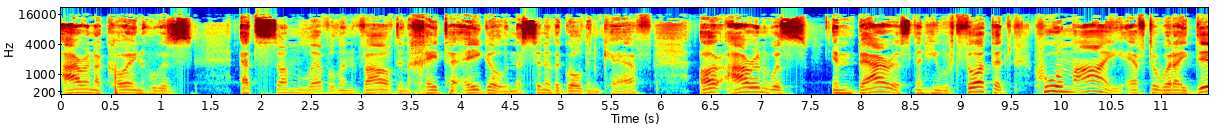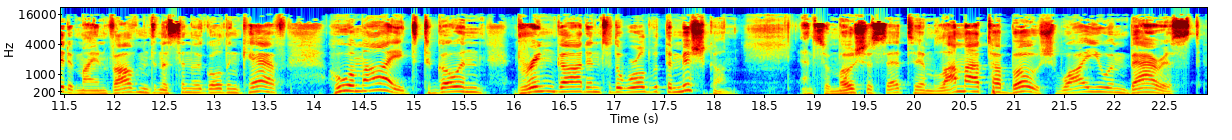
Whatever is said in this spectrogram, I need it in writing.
Aaron, a Kohen who was at some level involved in Chet Egel, in the sin of the golden calf, uh, Aaron was embarrassed and he thought that who am I after what I did my involvement in the sin of the golden calf who am I to go and bring God into the world with the Mishkan and so Moshe said to him Lama tabosh why are you embarrassed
